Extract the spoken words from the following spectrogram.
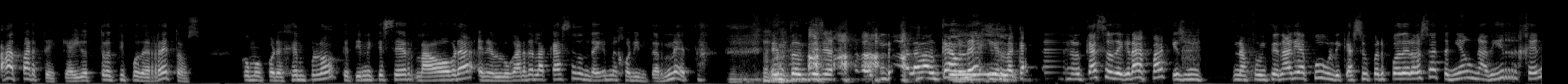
ah, aparte, que hay otro tipo de retos como por ejemplo que tiene que ser la obra en el lugar de la casa donde hay mejor internet. Entonces, donde el cable y en, la, en, el caso de Grapa, que es un, una funcionaria pública súper poderosa, tenía una virgen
